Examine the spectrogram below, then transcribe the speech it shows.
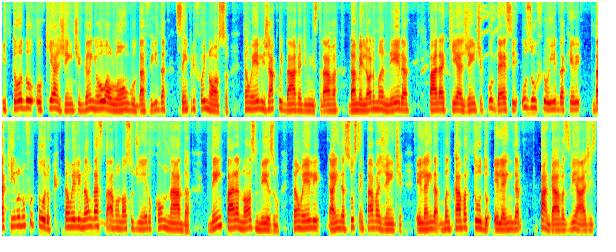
e todo o que a gente ganhou ao longo da vida sempre foi nosso. Então ele já cuidava e administrava da melhor maneira para que a gente pudesse usufruir daquele, daquilo no futuro. Então ele não gastava o nosso dinheiro com nada, nem para nós mesmos. Então ele ainda sustentava a gente, ele ainda bancava tudo, ele ainda pagava as viagens,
